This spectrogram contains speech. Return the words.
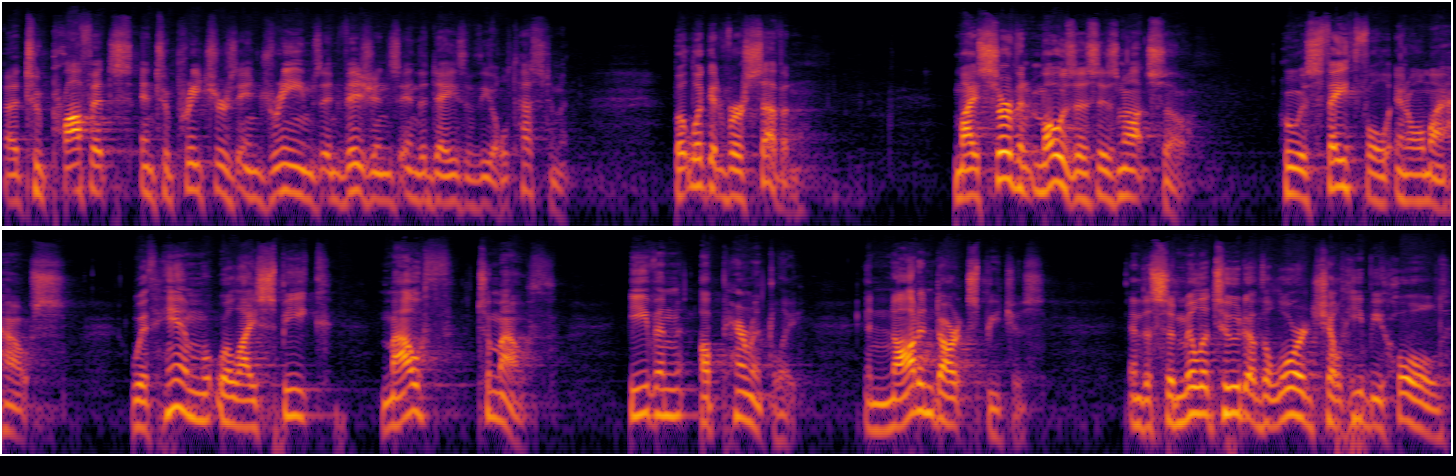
uh, to prophets and to preachers in dreams and visions in the days of the Old Testament. But look at verse 7. My servant Moses is not so, who is faithful in all my house. With him will I speak mouth to mouth, even apparently, and not in dark speeches. And the similitude of the Lord shall he behold.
